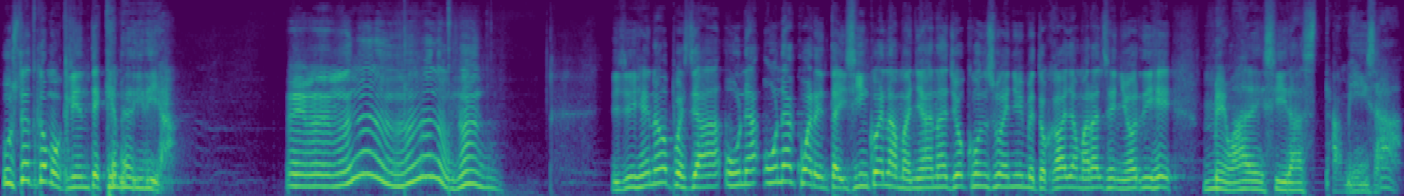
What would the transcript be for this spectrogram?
Usted como cliente, ¿qué me diría? Y yo dije, no, pues ya una, una 45 de la mañana, yo con sueño y me tocaba llamar al Señor, dije, me va a decir hasta misa,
